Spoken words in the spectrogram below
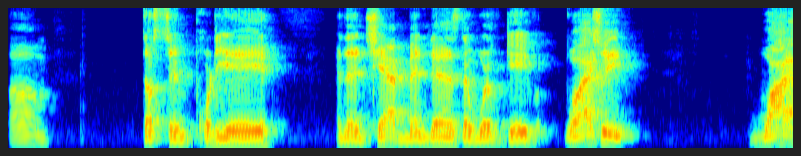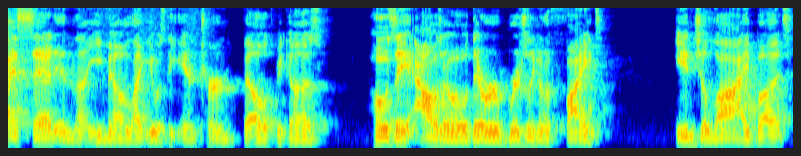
um, Dustin Poirier, and then Chad Mendes that would have gave. Well, actually, why I said in the email like it was the intern belt because Jose Aldo they were originally going to fight in July, but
